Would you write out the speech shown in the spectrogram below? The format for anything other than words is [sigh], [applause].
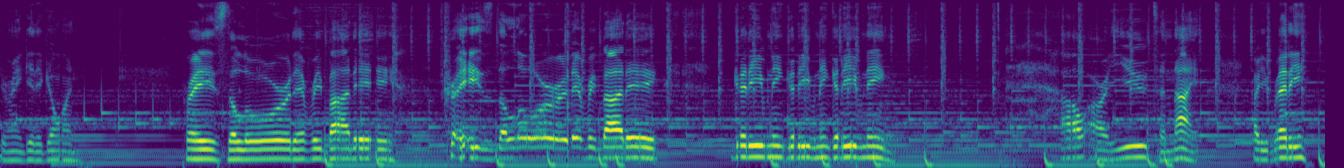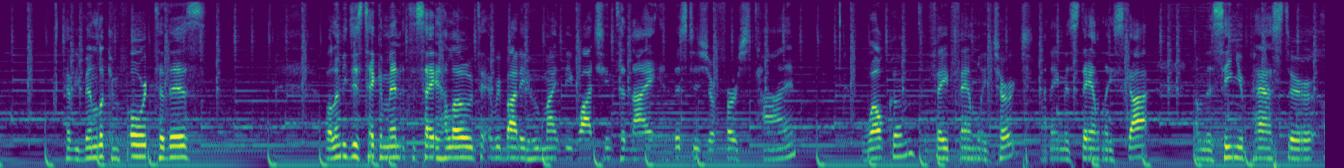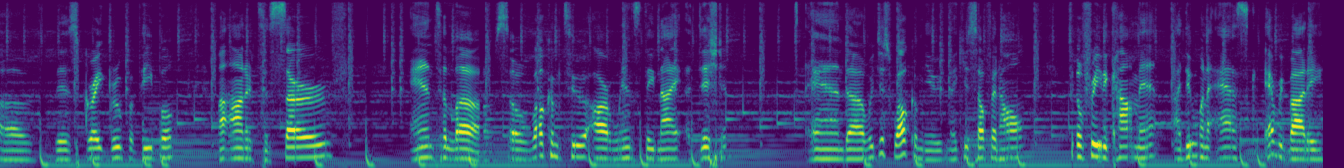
Get ready get it going. Praise the Lord, everybody. Praise the Lord, everybody. Good evening, good evening, good evening. How are you tonight? Are you ready? Have you been looking forward to this? Well, let me just take a minute to say hello to everybody who might be watching tonight, and this is your first time. Welcome to Faith Family Church. My name is Stanley Scott. I'm the senior pastor of this great group of people. My honor to serve and to love. So, welcome to our Wednesday night edition. And uh, we just welcome you. Make yourself at home. Feel free to comment. I do want to ask everybody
